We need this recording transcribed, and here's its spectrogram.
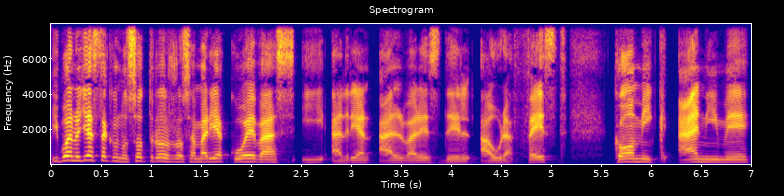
Y bueno, ya está con nosotros Rosa María Cuevas y Adrián Álvarez del Aura Fest, cómic, anime,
